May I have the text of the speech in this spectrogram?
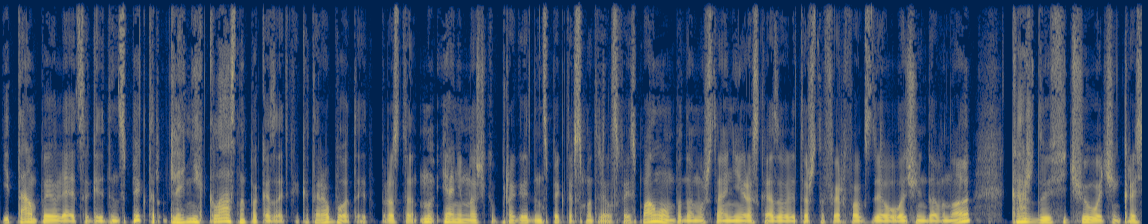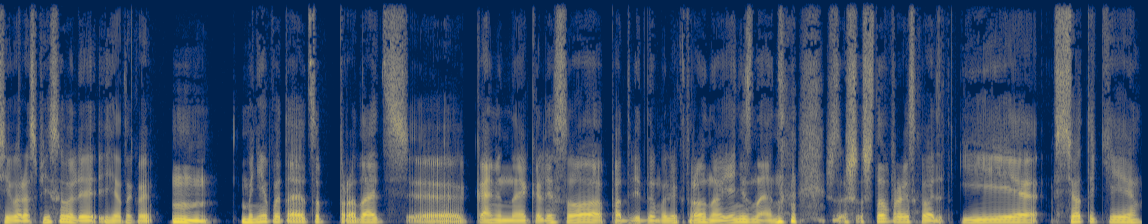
И там появляется Grid Inspector. Для них классно показать, как это работает. Просто, ну, я немножечко про Grid Inspector смотрел с фейспалмом, потому что они рассказывали то, что Firefox сделал очень давно. Каждую фичу очень красиво расписывали. И я такой, м мне пытаются продать э, каменное колесо под видом электрона. Я не знаю, ну, что происходит. И все-таки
